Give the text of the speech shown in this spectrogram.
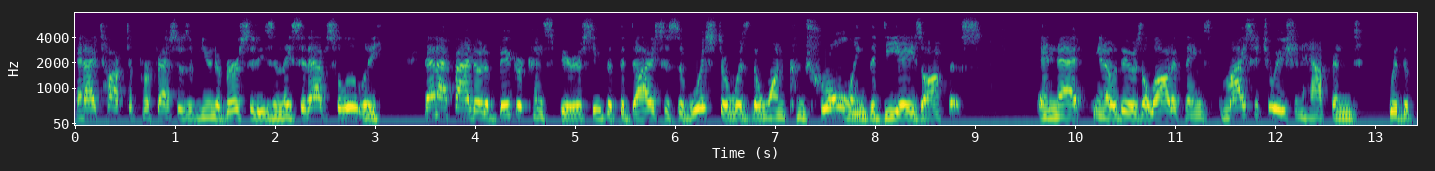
And I talked to professors of universities, and they said, absolutely. Then I found out a bigger conspiracy that the Diocese of Worcester was the one controlling the DA's office and that you know there was a lot of things. My situation happened with the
